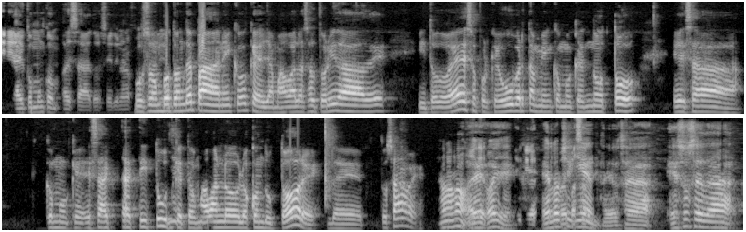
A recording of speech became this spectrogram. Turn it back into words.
Sí, hay como un... com- Exacto, sí, tiene una Puso un botón de pánico que llamaba a las autoridades y todo eso, porque Uber también como que notó esa como que esa actitud que tomaban los, los conductores de, tú sabes. No, no, Oye, eh, oye, es lo siguiente, o sea, eso se da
